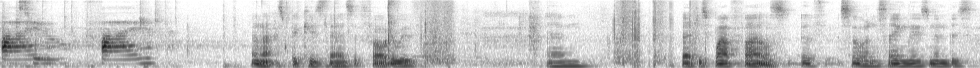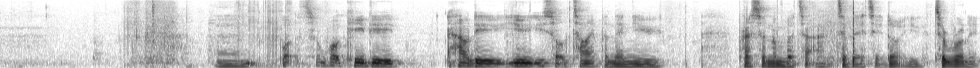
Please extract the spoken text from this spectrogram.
five, two, five. and that's because there's a folder with um, they're just WAV files of someone saying those numbers. Um, What so what key do you? How do you, you you sort of type and then you press a number to activate it, don't you? To run it.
